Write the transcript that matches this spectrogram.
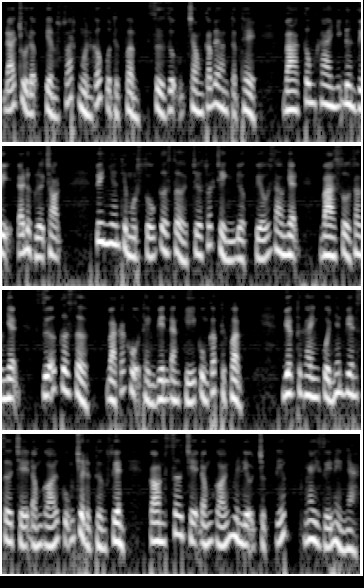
đã chủ động kiểm soát nguồn gốc của thực phẩm sử dụng trong các bếp ăn tập thể và công khai những đơn vị đã được lựa chọn. Tuy nhiên thì một số cơ sở chưa xuất trình được phiếu giao nhận và sổ giao nhận giữa cơ sở và các hộ thành viên đăng ký cung cấp thực phẩm. Việc thực hành của nhân viên sơ chế đóng gói cũng chưa được thường xuyên, còn sơ chế đóng gói nguyên liệu trực tiếp ngay dưới nền nhà.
